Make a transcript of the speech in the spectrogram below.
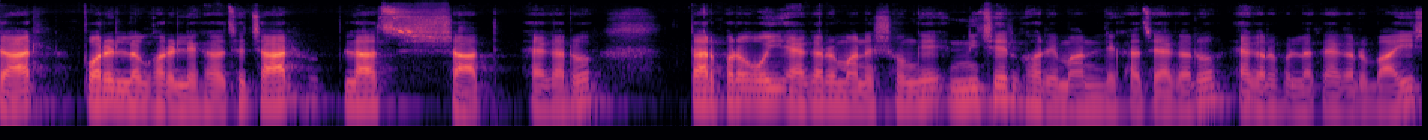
চার, পরের ঘরে লেখা হয়েছে চার প্লাস সাত, এগারো। তারপরে ওই এগারো মানের সঙ্গে নিচের ঘরে মান লেখা আছে এগারো এগারো প্লাস এগারো, বাইশ।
